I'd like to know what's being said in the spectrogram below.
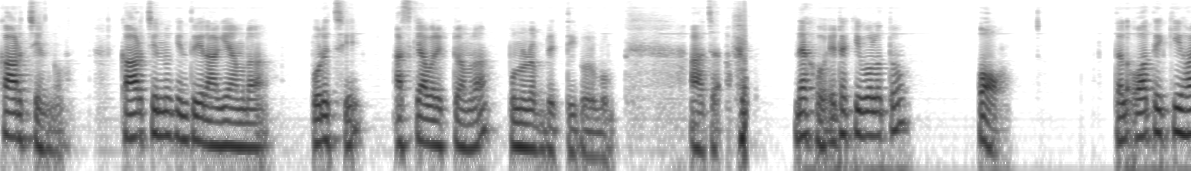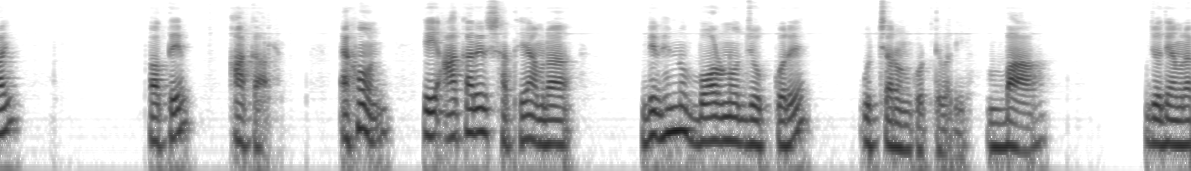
কার চিহ্ন। কার চিহ্ন কিন্তু এর আগে আমরা পড়েছি, আজকে আবার একটু আমরা পুনরাবৃত্তি করব। আচ্ছা দেখো, এটা কি বলতো? অ। তাহলে অতে কি হয়? অতে আকার। এখন এই আকারের সাথে আমরা বিভিন্ন বর্ণ যোগ করে উচ্চারণ করতে পারি। বা, যদি আমরা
